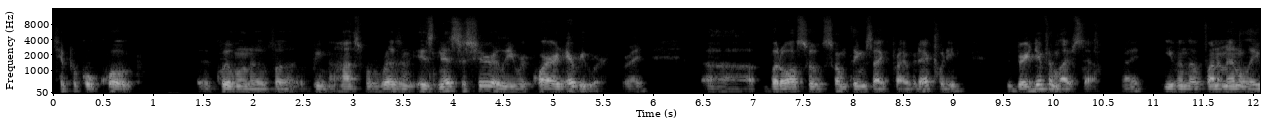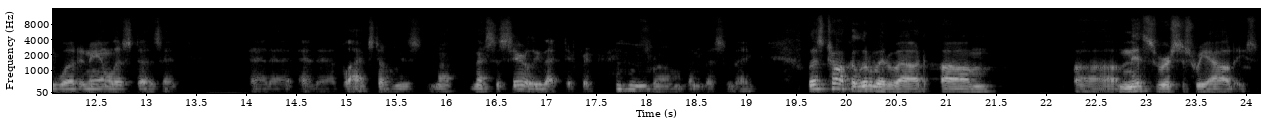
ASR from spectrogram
typical quote equivalent of uh, being a hospital resident is necessarily required everywhere, right? Uh, but also some things like private equity, very different lifestyle, right? Even though fundamentally what an analyst does at at a, at a Blackstone is not necessarily that different Mhm. from an investment bank. Let's talk a little bit about um, uh, myths versus realities.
